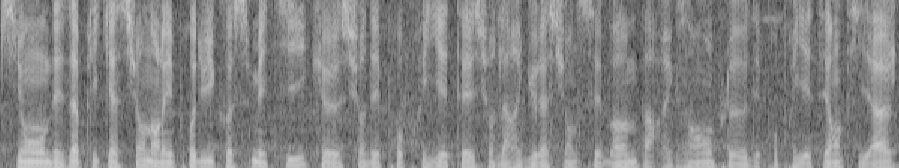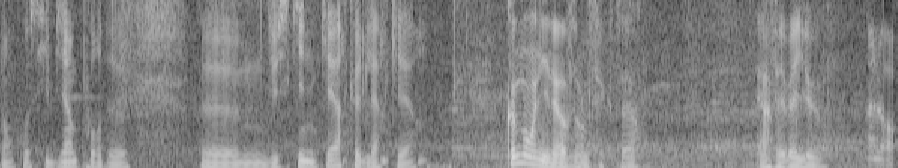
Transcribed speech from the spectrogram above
Qui ont des applications dans les produits cosmétiques sur des propriétés, sur de la régulation de sébum par exemple, des propriétés anti-âge, donc aussi bien pour de, du skincare que de l'air care. Comment on innove dans le secteur Hervé Bayeux? Alors,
